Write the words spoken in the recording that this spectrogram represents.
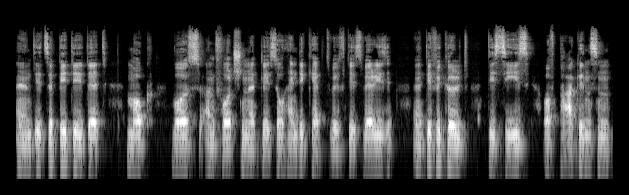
and it's a pity that Mock was unfortunately so handicapped with this very uh, difficult disease of Parkinson.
